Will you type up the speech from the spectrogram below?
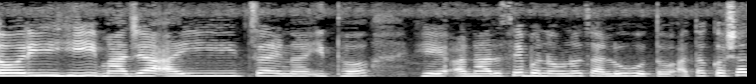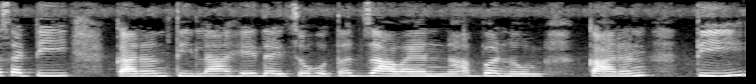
तरीही माझ्या आईचं आहे ना इथं हे अनारसे बनवणं चालू होतं. आता कशासाठी? कारण तिला हे द्यायचं होतं जावयांना बनवून. कारण ती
